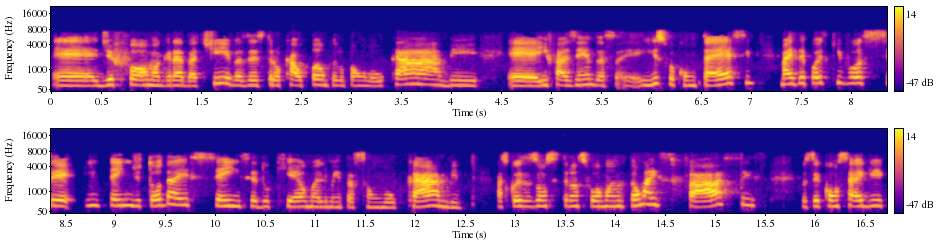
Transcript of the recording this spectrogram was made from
é, de forma gradativa, às vezes trocar o pão pelo pão low carb, é, ir fazendo essa, isso acontece, mas depois que você entende toda a essência do que é uma alimentação low carb, as coisas vão se transformando tão mais fáceis, você consegue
